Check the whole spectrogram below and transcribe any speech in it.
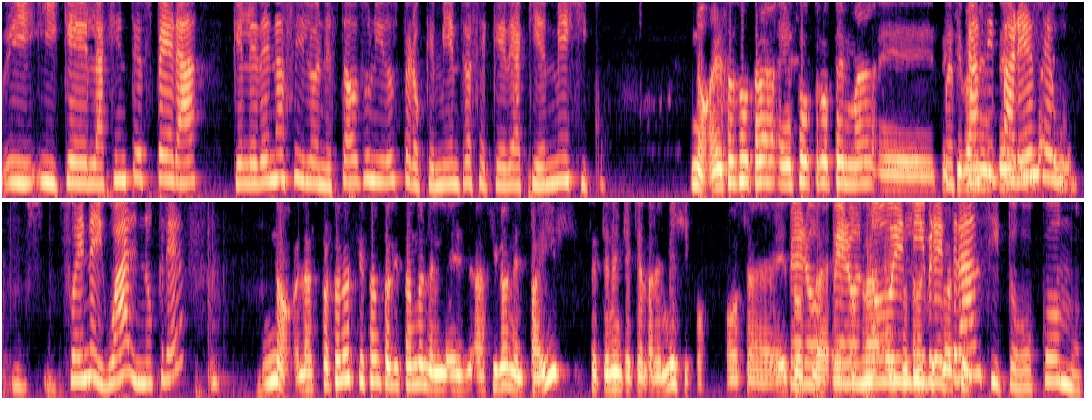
y, y que la gente espera que le den asilo en Estados Unidos, pero que mientras se quede aquí en México. No, eso es otra, es otro tema. Eh, pues casi parece, suena igual, ¿no crees? No, las personas que están solicitando el asilo en el país se tienen que quedar en México. O sea, eso pero, es pero no en libre tránsito, ¿o cómo?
